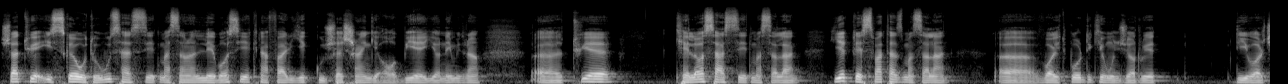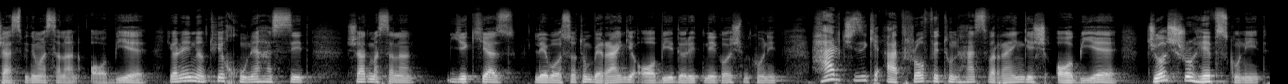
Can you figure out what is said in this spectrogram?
شاید توی ایستگاه اتوبوس هستید مثلا لباس یک نفر یک گوشش رنگ آبیه یا نمی‌دونم توی کلاس هستید مثلا. یک قسمت از مثلا وایت بوردی که اونجا روی دیوار چسبیده مثلا آبیه یا نمی‌دونم توی خونه هستید. شاید مثلا یکی از لباساتون به رنگ آبی دارید نگاش می‌کنید. هر چیزی که اطرافتون هست و رنگش آبیه جاش رو حفظ کنید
